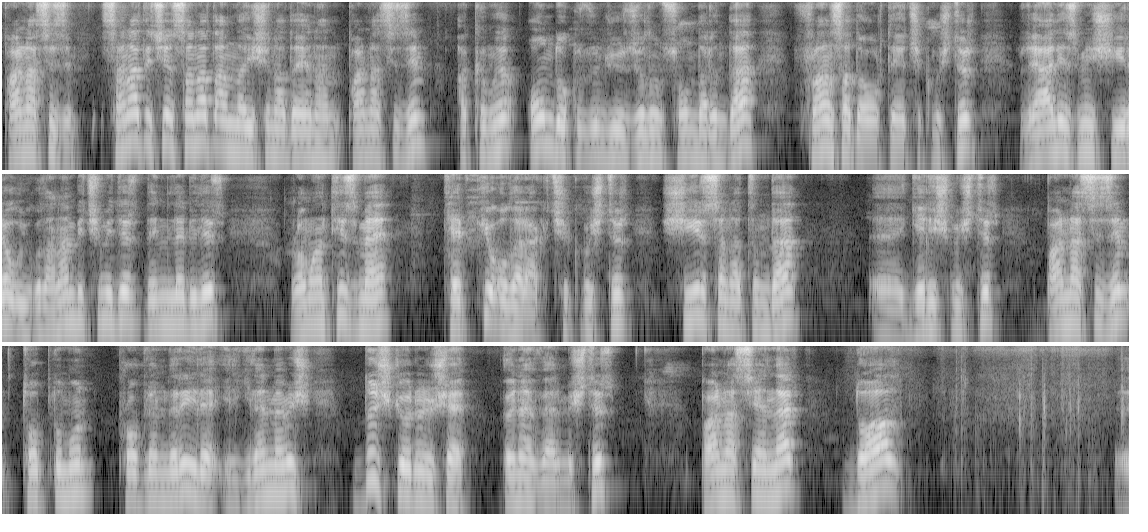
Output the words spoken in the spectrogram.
Parnasizm. Sanat için sanat anlayışına dayanan Parnasizm akımı 19. yüzyılın sonlarında Fransa'da ortaya çıkmıştır. Realizmin şiire uygulanan biçimidir denilebilir. Romantizme tepki olarak çıkmıştır. Şiir sanatında e, gelişmiştir. Parnasizm toplumun problemleriyle ilgilenmemiş, dış görünüşe önem vermiştir. Parnasyenler doğal e,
